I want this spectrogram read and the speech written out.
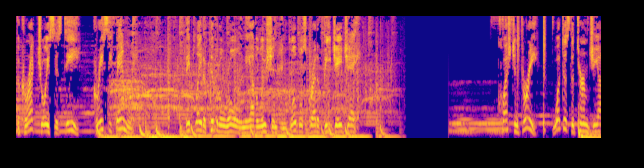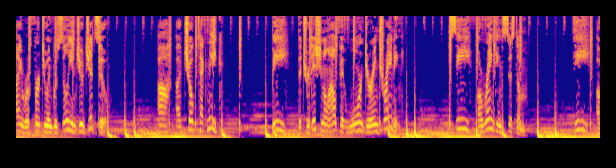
The correct choice is D. Gracie family. They played a pivotal role in the evolution and global spread of BJJ. Question 3. What does the term GI refer to in Brazilian Jiu Jitsu? A. A choke technique. B. The traditional outfit worn during training. C. A ranking system. D. A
